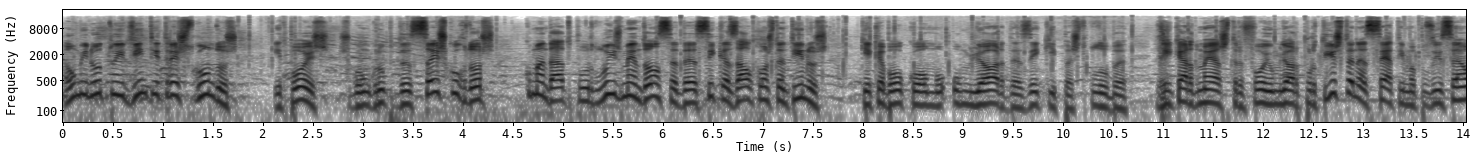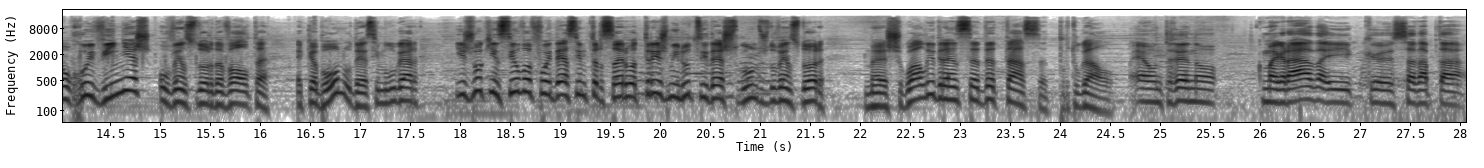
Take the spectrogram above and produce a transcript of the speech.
a 1 minuto e 23 segundos. E depois chegou um grupo de seis corredores, comandado por Luís Mendonça, da Cicasal Constantinos, que acabou como o melhor das equipas de clube. Ricardo Mestre foi o melhor portista na sétima posição. Rui Vinhas, o vencedor da volta, acabou no décimo lugar. E Joaquim Silva foi décimo terceiro a 3 minutos e 10 segundos do vencedor, mas chegou à liderança da Taça de Portugal. É um terreno que me agrada e que se adapta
